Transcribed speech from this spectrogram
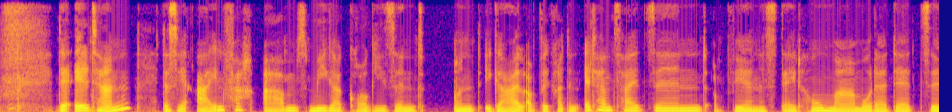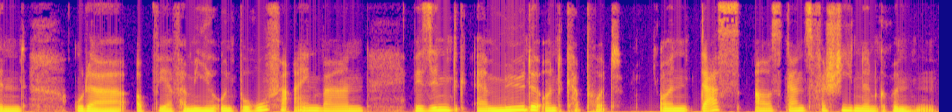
der Eltern, dass wir einfach abends mega groggy sind. Und egal, ob wir gerade in Elternzeit sind, ob wir eine Stay-at-home-Mom oder Dad sind oder ob wir Familie und Beruf vereinbaren, wir sind äh, müde und kaputt. Und das aus ganz verschiedenen Gründen.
